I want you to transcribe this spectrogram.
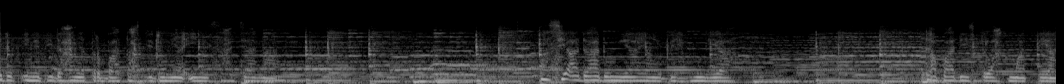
Hidup ini tidak hanya terbatas di dunia ini saja, Nak. Masih ada dunia yang lebih mulia. Abadi setelah kematian.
